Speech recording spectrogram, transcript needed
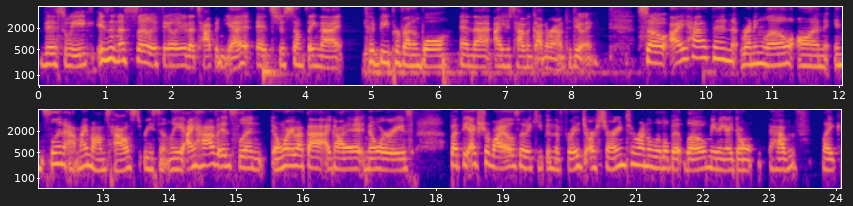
this week isn't necessarily a failure that's happened yet. It's just something that could be preventable and that I just haven't gotten around to doing. So, I have been running low on insulin at my mom's house recently. I have insulin. Don't worry about that. I got it. No worries. But the extra vials that I keep in the fridge are starting to run a little bit low, meaning I don't have like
